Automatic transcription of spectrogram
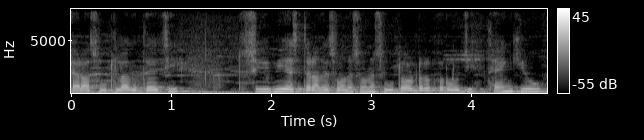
ਪਿਆਰਾ ਸੂਟ ਲੱਗਦਾ ਹੈ ਜੀ। ਤੁਸੀਂ ਵੀ ਇਸ ਤਰ੍ਹਾਂ ਦੇ ਸੋਹਣੇ ਸੋਹਣੇ ਸੂਟ ਆਰਡਰ ਕਰੋ ਜੀ। ਥੈਂਕ ਯੂ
